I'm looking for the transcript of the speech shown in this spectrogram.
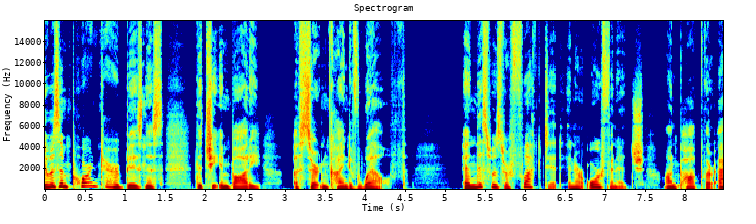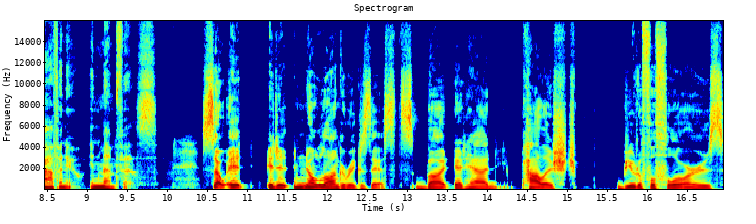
it was important to her business that she embody a certain kind of wealth, and this was reflected in her orphanage on Poplar Avenue in Memphis. So it it no longer exists, but it had polished, beautiful floors.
